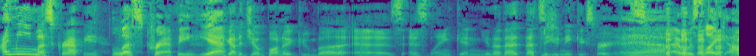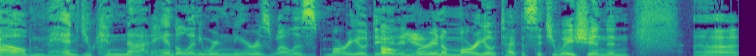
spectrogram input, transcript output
I mean, less crappy. less crappy. Yeah, You got to jump on a Goomba as as Link, and you know that that's a unique experience. Yeah, I was like, oh man, you cannot handle anywhere near as well as Mario did, Oh, and yeah. we're in a Mario type of situation, and uh,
